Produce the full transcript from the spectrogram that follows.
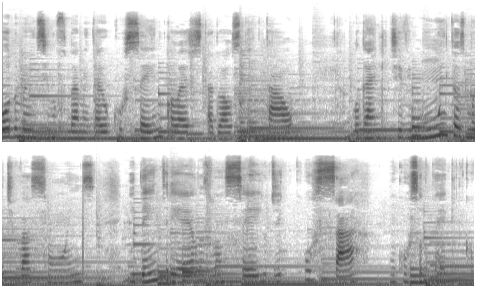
Todo o meu ensino fundamental eu cursei no Colégio Estadual Ocidental, lugar em que tive muitas motivações e dentre elas o anseio de cursar um curso técnico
